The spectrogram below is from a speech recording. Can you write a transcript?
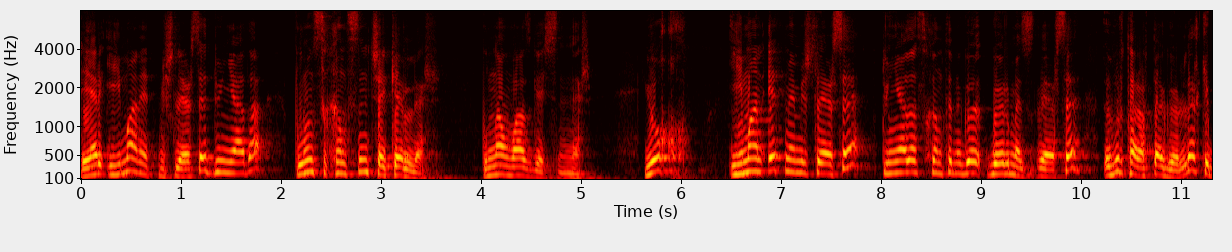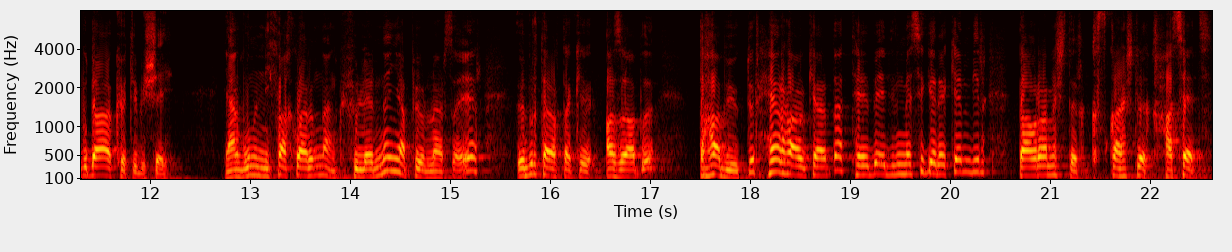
eğer iman etmişlerse dünyada bunun sıkıntısını çekerler. Bundan vazgeçsinler. Yok, iman etmemişlerse, dünyada sıkıntını gö görmezlerse öbür tarafta görürler ki bu daha kötü bir şey. Yani bunu nifaklarından, küfürlerinden yapıyorlarsa eğer öbür taraftaki azabı daha büyüktür. Her halükarda tevbe edilmesi gereken bir davranıştır. Kıskançlık, haset.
